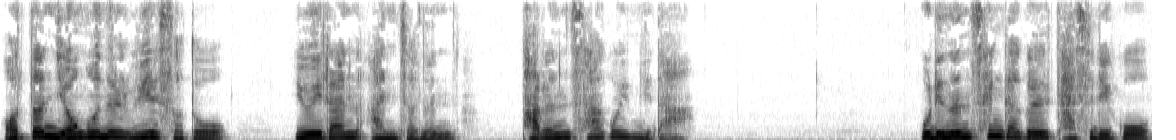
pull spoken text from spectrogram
어떤 영혼을 위해서도 유일한 안전은 바른 사고입니다. 우리는 생각을 다스리고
